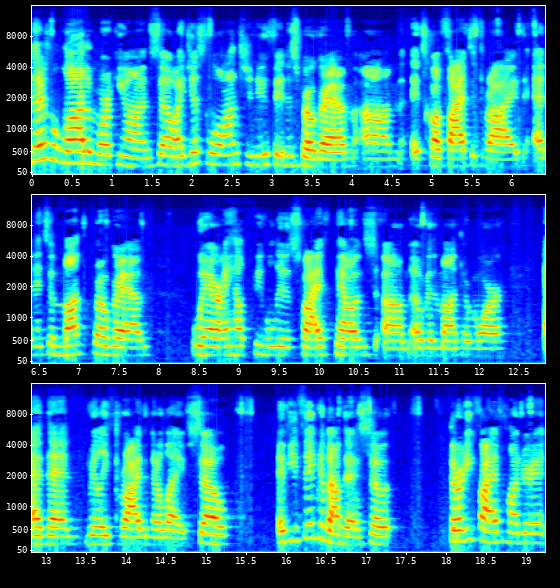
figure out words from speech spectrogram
there's a lot I'm working on. So I just launched a new fitness program. Um, it's called Five to Thrive, and it's a month program where I help people lose five pounds um, over the month or more, and then really thrive in their life. So if you think about this, so 3,500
